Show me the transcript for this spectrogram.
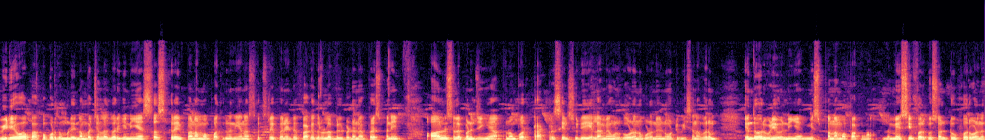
வீடியோவை பார்க்க போகிறது முன்னாடி நம்ம சேனல் வரைக்கும் நீங்கள் சப்ஸ்கிரைப் பண்ணாமல் பார்த்துக்கிட்டு இருந்தீங்கன்னா சப்ஸ்கிரைப் பண்ணிவிட்டு பக்கத்தில் உள்ள பெல் பட்டனை ப்ரெஸ் பண்ணி ஆல்னு செலக்ட் பண்ணிச்சிங்க அப்புறம் போகிற டிராக்டர் சேல்ஸ் வீடியோ எல்லாமே உங்களுக்கு உடனுக்குடனே நோட்டிஃபிகேஷன் வரும். எந்த ஒரு வீடியோவும் நீங்கள் மிஸ் பண்ணாமல் பார்க்கலாம். இந்த Massey Ferguson two four one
